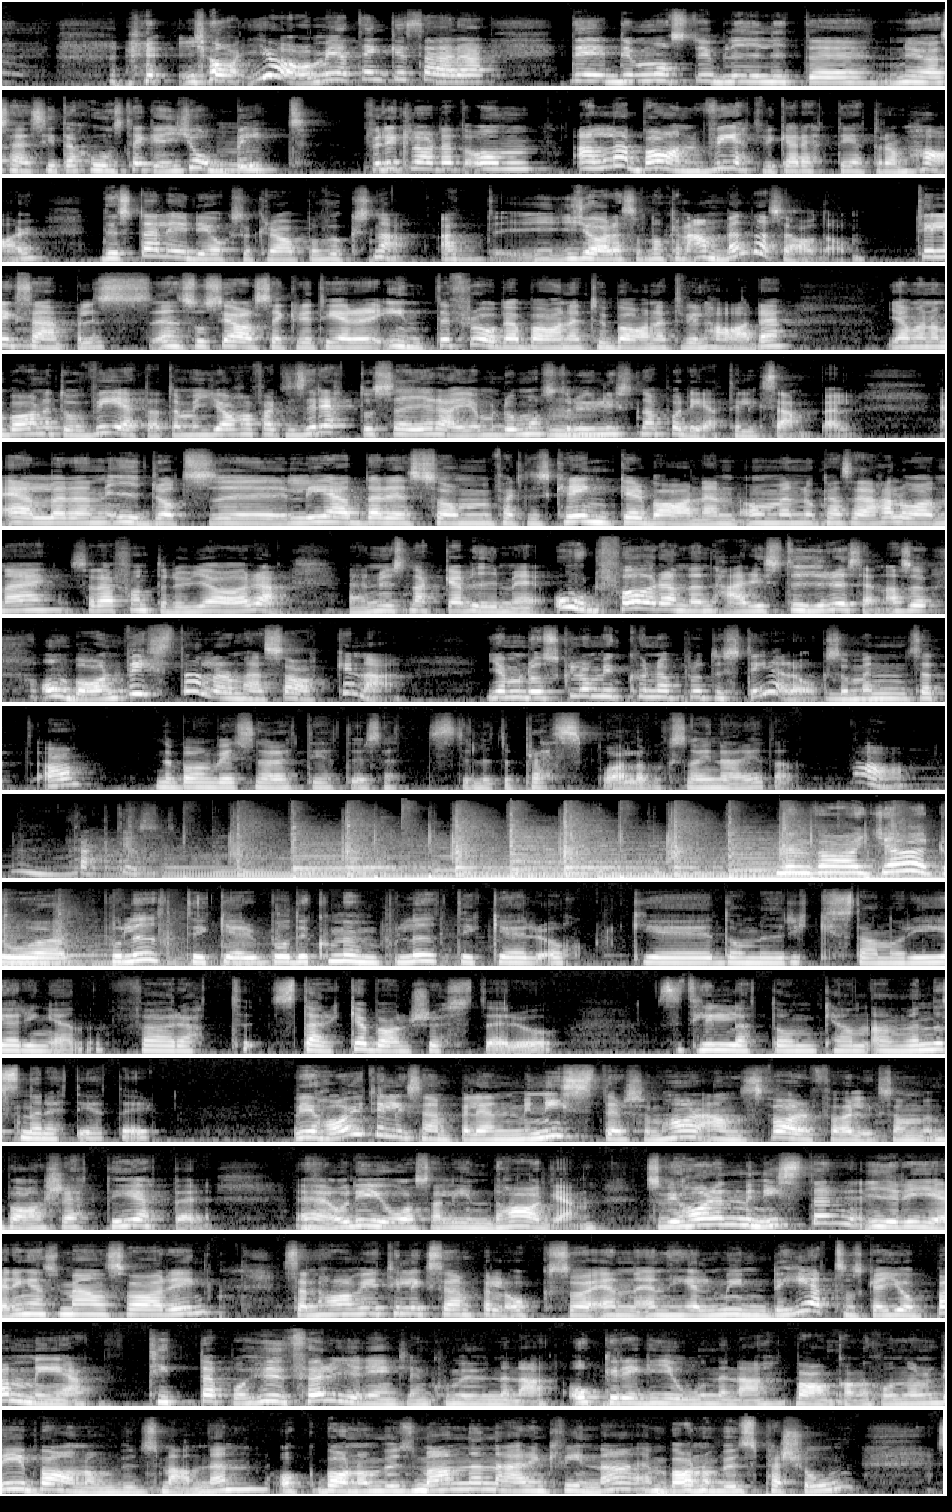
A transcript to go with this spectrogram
ja, ja, men jag tänker så här, det, det, måste ju bli lite, nu gör jag så här citationstecken, jobbigt. Mm. För det är klart att om alla barn vet vilka rättigheter de har, det ställer ju det också krav på vuxna att mm. göra så att de kan använda sig av dem. Till exempel en socialsekreterare inte frågar barnet hur barnet vill ha det. Ja men om barnet då vet att ja, men jag har faktiskt rätt att säga det här, ja men då måste mm. du ju lyssna på det till exempel. Eller en idrottsledare som faktiskt kränker barnen. Om man då kan säga, hallå, nej, så där får inte du göra. Eh, nu snackar vi med ordföranden här i styrelsen. Alltså, om barn visste alla de här sakerna, ja men då skulle de ju kunna protestera också. Mm. Men så att, ja. När barn vet sina rättigheter sätts det lite press på alla vuxna i närheten. Ja, mm. faktiskt. Men vad gör då politiker, både kommunpolitiker och Eh, de i riksdagen och regeringen för att stärka barns röster och se till att de kan använda sina rättigheter. Vi har ju till exempel en minister som har ansvar för liksom barns rättigheter. Eh, och det är Åsa Lindhagen. Så vi har en minister i regeringen som är ansvarig. Sen har vi till exempel också en, en hel myndighet som ska jobba med att titta på hur följer egentligen kommunerna och regionerna barnkonventionen. Och det är Barnombudsmannen. Och Barnombudsmannen är en kvinna, en barnombudsperson.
